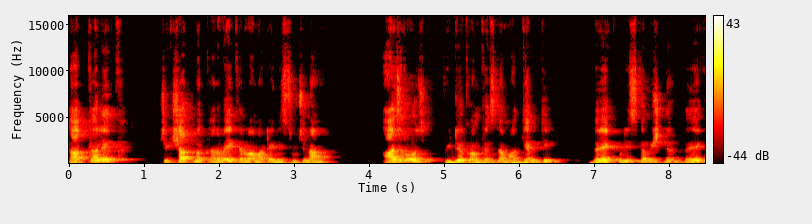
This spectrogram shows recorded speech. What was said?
તાત્કાલિક શિક્ષાત્મક કાર્યવાહી કરવા માટેની સૂચના આજ રોજ વીડિયો કોન્ફરન્સના માધ્યમથી દરેક પોલીસ કમિશનર દરેક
